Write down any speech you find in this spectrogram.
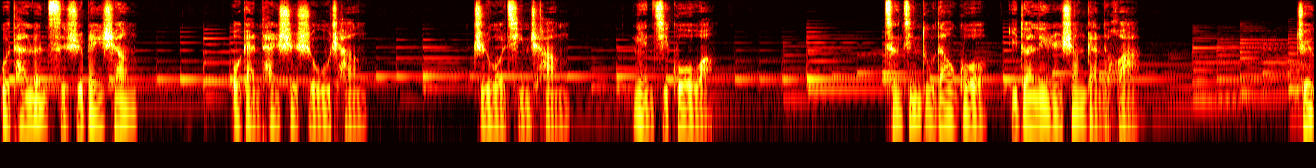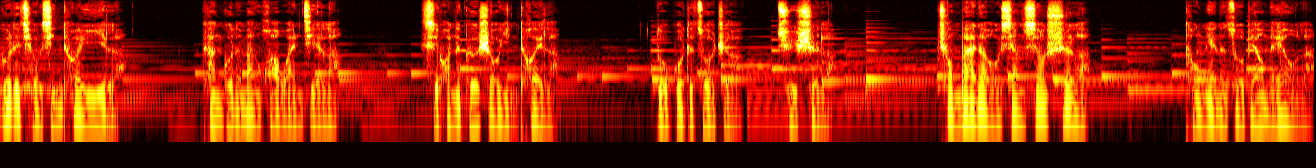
我谈论此事悲伤，我感叹世事无常，知我情长，念及过往。曾经读到过一段令人伤感的话：追过的球星退役了。看过的漫画完结了，喜欢的歌手隐退了，读过的作者去世了，崇拜的偶像消失了，童年的坐标没有了。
